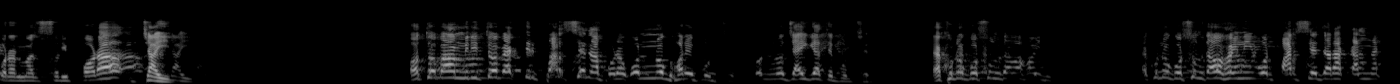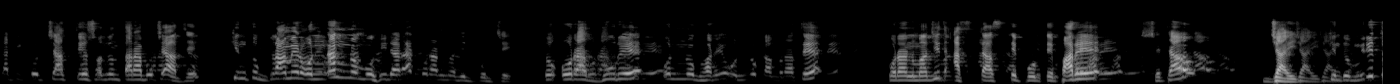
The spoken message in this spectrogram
কোরআন মাজিদ শরীফ পড়া চাই অথবা মৃত ব্যক্তির পার্শ্বে না পড়ে, অন্য ঘরে পড়ছেন, অন্য জায়গাতে পড়ছেন। এখনও গোসল দেওয়া হয়নি। এখনও গোসল দেওয়া হয়নি। ওর পার্শ্বে যারা কান্নাকাটি করছে আত্মীয় স্বজন তারা বসে আছে, কিন্তু গ্রামের অন্যান্য মহিলারা কোরআন মাজিদ পড়ছে। তো ওরা দূরে, অন্য ঘরে, অন্য কামরাতে কোরআন মাজিদ আস্তে আস্তে পড়তে পারে, সেটাও যাই। কিন্তু মৃত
